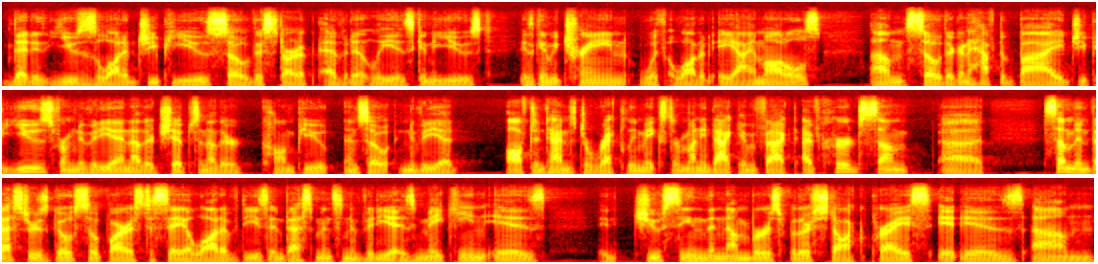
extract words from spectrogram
that uses a lot of GPUs. So this startup evidently is going to use is going to be trained with a lot of AI models. Um, so they're going to have to buy GPUs from NVIDIA and other chips and other compute. And so NVIDIA oftentimes directly makes their money back. In fact, I've heard some uh, some investors go so far as to say a lot of these investments NVIDIA is making is juicing the numbers for their stock price. It is um,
